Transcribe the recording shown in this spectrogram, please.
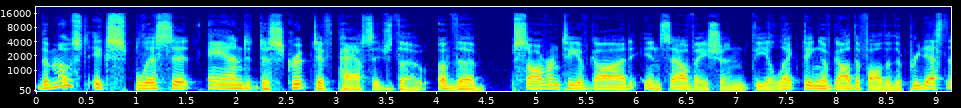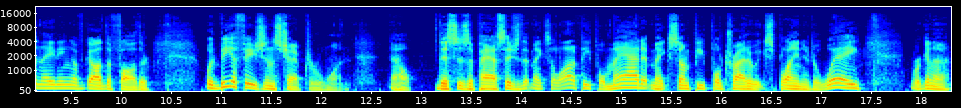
The most explicit and descriptive passage, though, of the sovereignty of God in salvation, the electing of God the Father, the predestinating of God the Father, would be Ephesians chapter 1. Now, this is a passage that makes a lot of people mad. It makes some people try to explain it away. We're going to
